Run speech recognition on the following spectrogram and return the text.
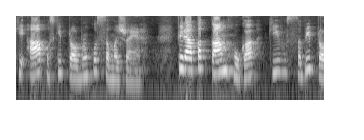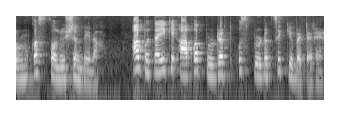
कि आप उसकी प्रॉब्लम को समझ रहे हैं। फिर आपका काम होगा कि उस सभी प्रॉब्लम का सॉल्यूशन देना। आप बताइए कि आपका प्रोडक्ट उस प्रोडक्ट से क्यों बेटर है।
